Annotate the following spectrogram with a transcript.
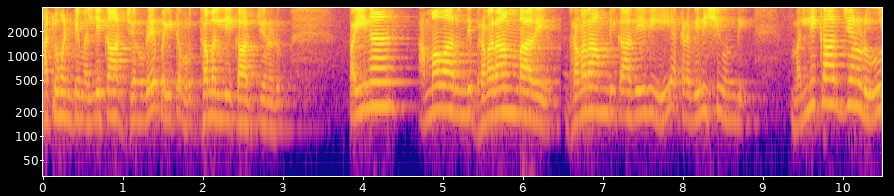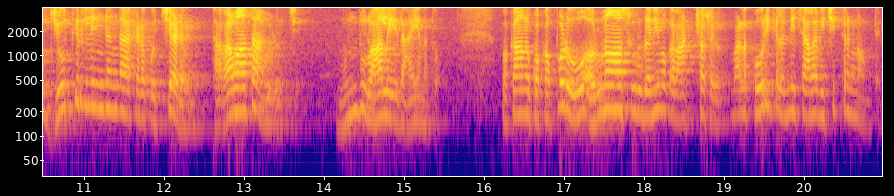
అటువంటి మల్లికార్జునుడే బయట వృద్ధ మల్లికార్జునుడు. పైన అమ్మవారుంది భ్రమరాంబాదేవి. భ్రమరాంబికాదేవి అక్కడ వెలిసి ఉంది. మల్లికార్జునుడు జ్యోతిర్లింగంగా అక్కడికి వచ్చాడు తర్వాత ఆవిడ వచ్చి ముందు రాలేదు ఆయనతో. ఒకానొకప్పుడు అరుణాసురుడని ఒక రాక్షసుడు. వాళ్ళ కోరికలన్నీ చాలా విచిత్రంగా ఉంటాయి.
